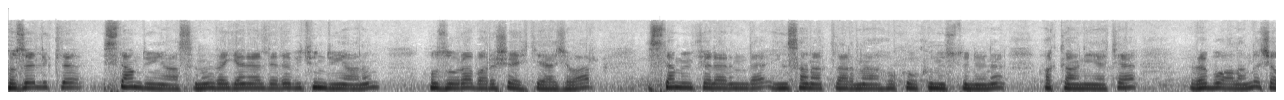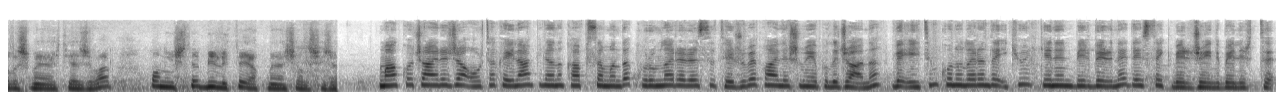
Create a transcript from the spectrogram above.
Özellikle İslam dünyasının ve genelde de bütün dünyanın huzura, barışa ihtiyacı var. İslam ülkelerinde insan haklarına, hukukun üstünlüğüne, hakkaniyete ve bu alanda çalışmaya ihtiyacı var. Onu işte birlikte yapmaya çalışacağız. Malkoç ayrıca ortak eylem planı kapsamında kurumlar arası tecrübe paylaşımı yapılacağını ve eğitim konularında iki ülkenin birbirine destek vereceğini belirtti.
